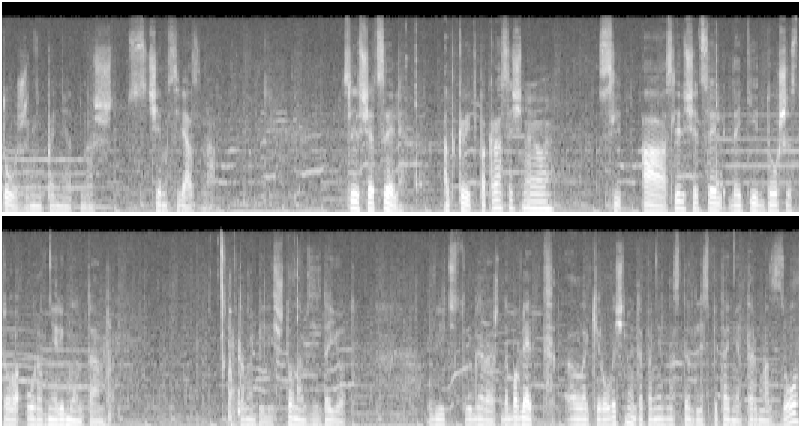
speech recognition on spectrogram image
тоже непонятно, с чем связано. Следующая цель открыть покрасочную. А следующая цель дойти до шестого уровня ремонта автомобилей. Что нам здесь дает? Увеличить твой гараж. Добавляет лакировочную, это понятно, стенд для испытания тормозов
